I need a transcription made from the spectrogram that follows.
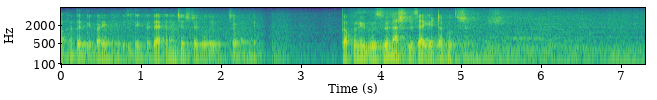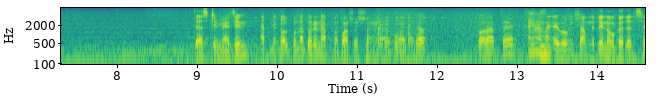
আপনাদেরকে বাইরে থেকে একটু দেখানোর চেষ্টা করি। তখনই বুঝবেন আসলে জায়গাটা কত সুন্দর। জাস্ট ইম্যাজিন আপনি কল্পনা করেন আপনার পাশের সঙ্গে এরকম একটা ঘর আছে, এবং সামনে দিয়ে নৌকা যাচ্ছে।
